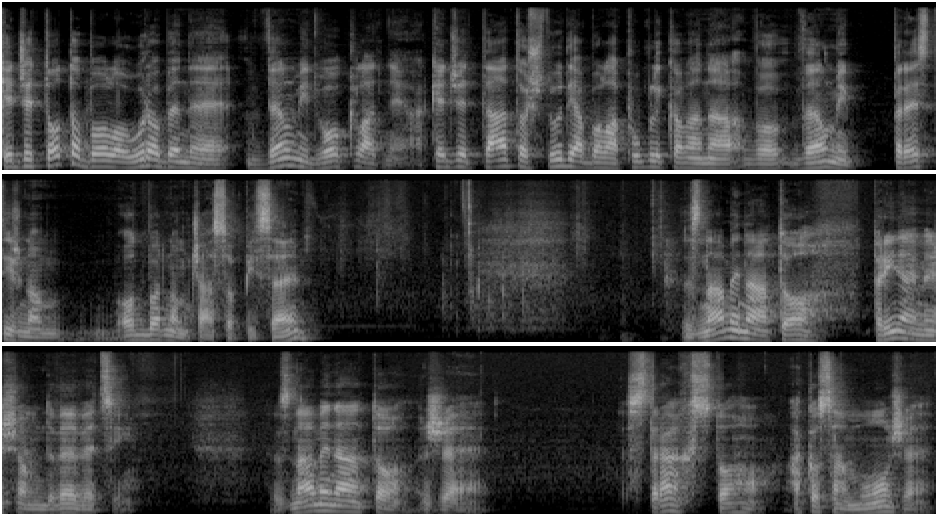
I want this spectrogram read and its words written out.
Keďže toto bolo urobené veľmi dôkladne a keďže táto štúdia bola publikovaná vo veľmi prestížnom odbornom časopise, znamená to pri najmenšom dve veci. Znamená to, že strach z toho, ako sa môže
